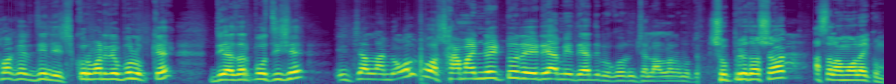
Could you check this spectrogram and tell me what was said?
শখের জিনিস কোরবানির উপলক্ষে দুই হাজার পঁচিশে ইনশাল্লাহ আমি অল্প সামান্য একটু রেডি আমি দেওয়া দিব ইনশাল্লাহ আল্লাহর মতো সুপ্রিয় দর্শক আসসালামু আলাইকুম।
